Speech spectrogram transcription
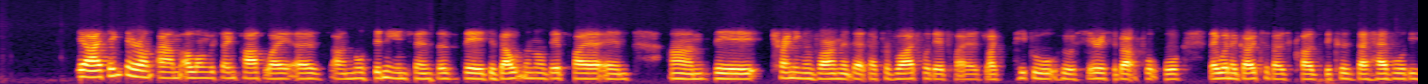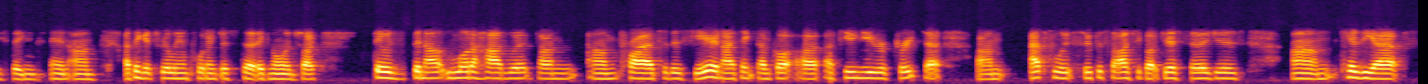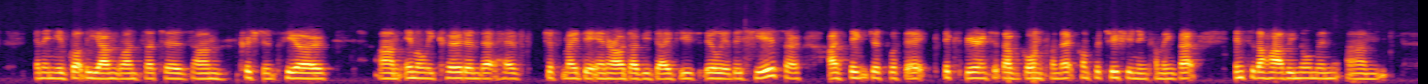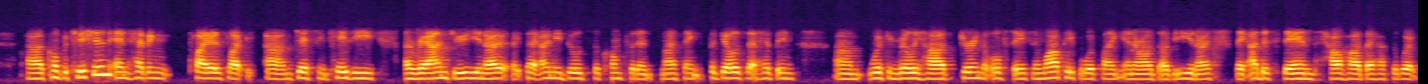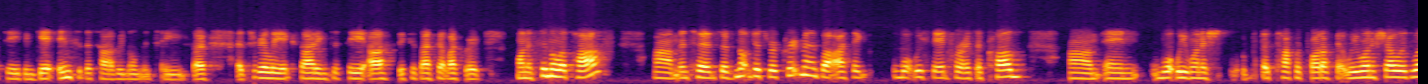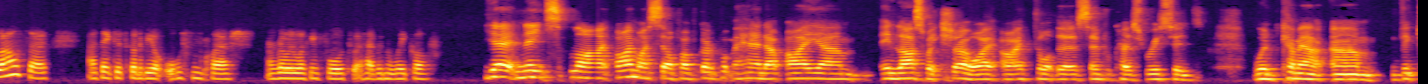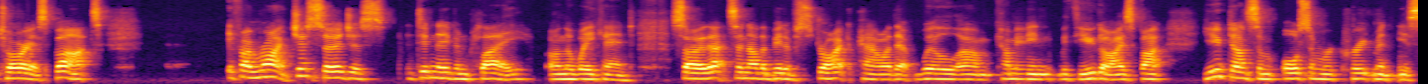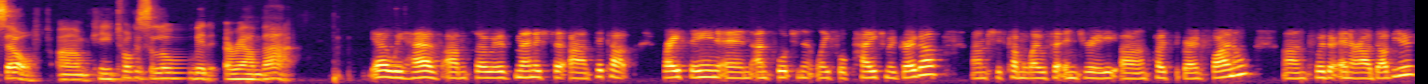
Yeah, I think they're on, um, along the same pathway as um, North Sydney in terms of their development of their player and um, their training environment that they provide for their players. Like people who are serious about football, they want to go to those clubs because they have all these things. And um, I think it's really important just to acknowledge like there's been a lot of hard work done um, prior to this year, and I think they've got a, a few new recruits that um, absolute superstars. You've got Jess Sergis, um, Kezie Apps, and then you've got the young ones such as um, Christian Pio, um, Emily Curtain that have just made their NRLW debuts earlier this year. So I think just with that experience that they've gone from that competition and coming back into the Harvey Norman um, uh, competition and having players like um, Jess and Kezie around you, you know, that only builds the confidence. And I think the girls that have been um, working really hard during the off season while people were playing NRLW. You know, they understand how hard they have to work to even get into the Harvey Norman team. So it's really exciting to see us because I felt like we're on a similar path um, in terms of not just recruitment, but I think what we stand for as a club um, and what we want to, sh- the type of product that we want to show as well. So I think it's going to be an awesome clash. I'm really looking forward to it having the week off. Yeah, needs like I myself, I've got to put my hand up. I um in last week's show, I I thought the Central Coast Roosters would come out um, victorious, but if I'm right, Jess Sergis didn't even play on the weekend, so that's another bit of strike power that will um, come in with you guys. But you've done some awesome recruitment yourself. Um, can you talk us a little bit around that? Yeah, we have. Um, so we've managed to um, pick up Raecene, and unfortunately for Paige McGregor, um, she's come away with an injury um, post the grand final for the NRLW.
